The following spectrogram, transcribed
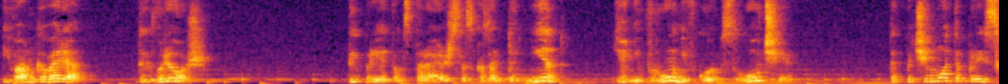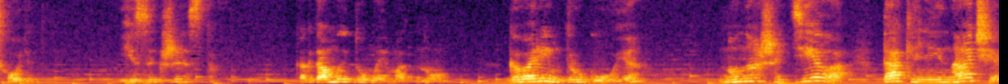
и вам говорят, ты врешь. Ты при этом стараешься сказать, да нет, я не вру ни в коем случае. Так почему это происходит? Язык жестов. Когда мы думаем одно, говорим другое, но наше тело так или иначе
